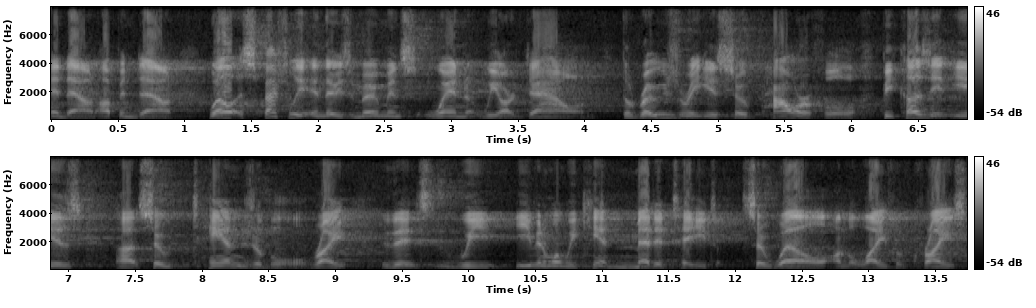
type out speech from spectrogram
and down, up and down. Well, especially in those moments when we are down. The rosary is so powerful because it is uh, so tangible, right? That we, even when we can't meditate so well on the life of Christ,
